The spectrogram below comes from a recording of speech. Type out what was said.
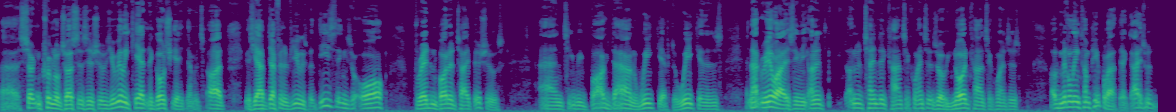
uh, certain criminal justice issues. You really can't negotiate them. It's hard because you have definite views. But these things are all bread and butter type issues, and you can be bogged down week after week, and, and not realizing the un- unintended consequences or ignored consequences of middle income people out there, guys with,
